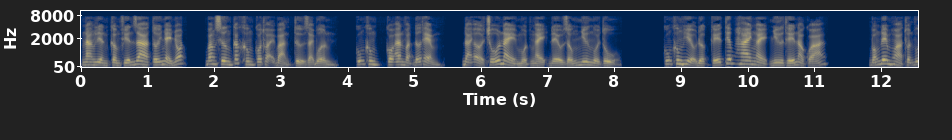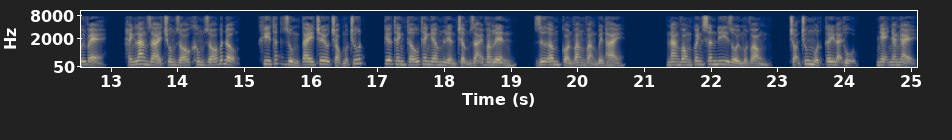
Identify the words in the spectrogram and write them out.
nàng liền cầm phiến ra tới nhảy nhót, băng xương các không có thoại bản tử giải buồn, cũng không có ăn vặt đỡ thèm, đại ở chỗ này một ngày đều giống như ngồi tù. Cũng không hiểu được kế tiếp hai ngày như thế nào quá. Bóng đêm hòa thuận vui vẻ, hành lang dài chuông gió không gió bất động, khi thất dùng tay treo chọc một chút, kia thanh thấu thanh âm liền chậm rãi vang lên, dư âm còn vang vẳng bên hai. Nàng vòng quanh sân đi rồi một vòng, chọn chung một cây đại thụ, nhẹ nhàng nhảy,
